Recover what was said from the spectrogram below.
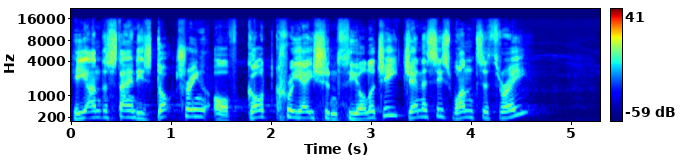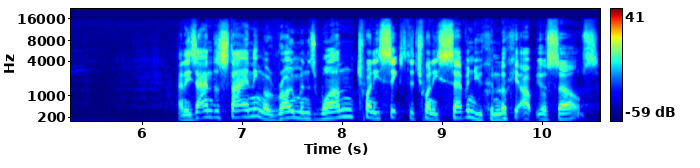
he understand his doctrine of God creation theology, Genesis 1 to 3 and his understanding of Romans 1 26 to 27, you can look it up yourselves,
